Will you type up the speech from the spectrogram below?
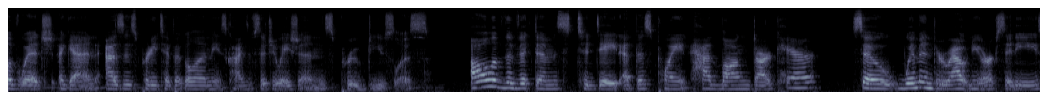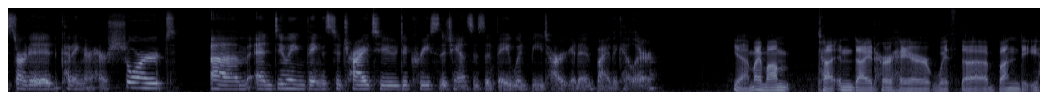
of which, again, as is pretty typical in these kinds of situations, proved useless. All of the victims to date at this point had long dark hair. So, women throughout New York City started cutting their hair short, um, and doing things to try to decrease the chances that they would be targeted by the killer. Yeah, my mom cut and dyed her hair with uh, Bundy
